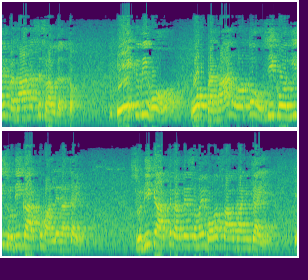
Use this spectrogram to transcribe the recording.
भी प्रधान से स्रौदत्व एक भी हो, वो प्रधान हो तो उसी को ही श्रुति का अर्थ मान लेना चाहिए। श्रुति के अर्थ करते समय बहुत सावधानी चाहिए कि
